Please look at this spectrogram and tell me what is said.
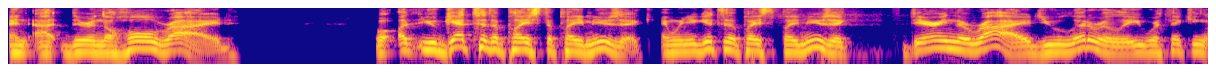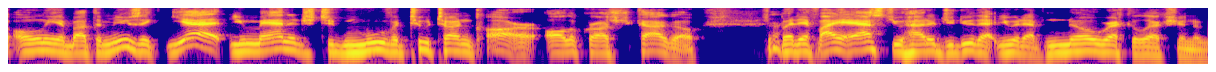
and uh, during the whole ride well uh, you get to the place to play music and when you get to the place to play music during the ride you literally were thinking only about the music yet you managed to move a two-ton car all across chicago Sure. but if i asked you how did you do that you would have no recollection of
